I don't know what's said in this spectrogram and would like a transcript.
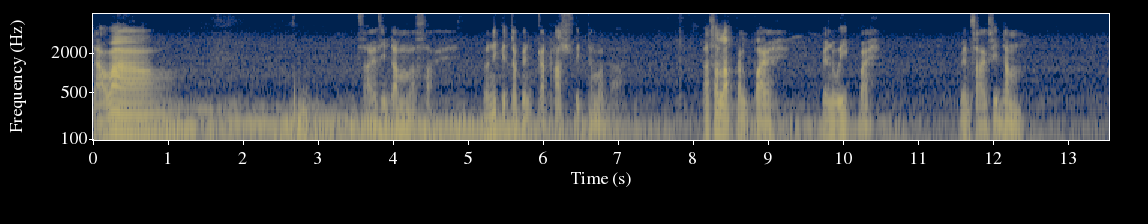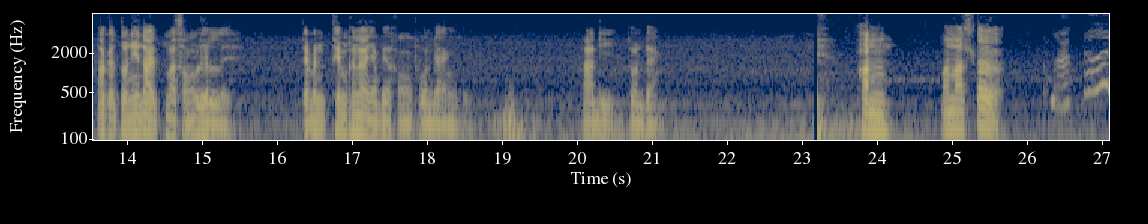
แต่ว่า สายสีดำมาใส่ ตัวนี้ก็จะเป็นกัดพลาสติกธรรมดา แล้วสลับกันไปเป็นวิกไป เป็นสายสีดำเท่ากับตัวนี้ได้มาสองเรือนเลย แต่เป็นเทมข้างหน้ายังเป็นของโทนแดงอยู่อาดีโทนแดง พันมันมาสเตอร์มาเต้ย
